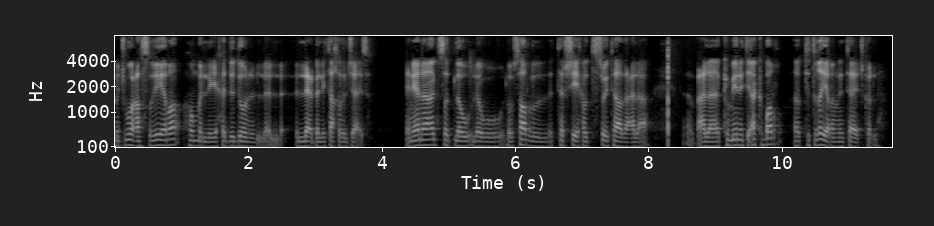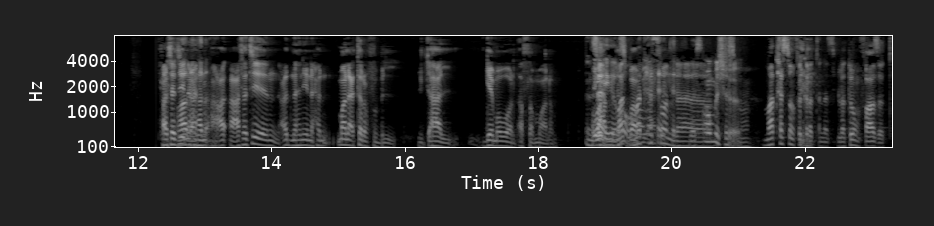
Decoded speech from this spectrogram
مجموعة صغيرة هم اللي يحددون ال- ال- اللعبة اللي تأخذ الجائزة. يعني أنا أقصد لو لو لو صار الترشيح أو التصويت هذا على على community أكبر بتتغير النتائج كلها. هذا- نحن عشان عندنا هني نحن ما نعترف بالجهال game award أصلا مالهم. زين ما, هو تحسون. آه، هو مش- اسمه؟ ما تحسون فكرة إن Splatoon فازت.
